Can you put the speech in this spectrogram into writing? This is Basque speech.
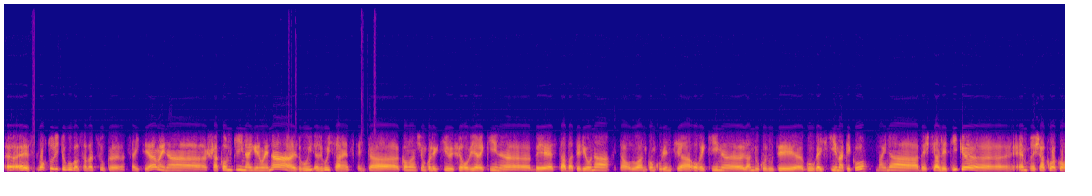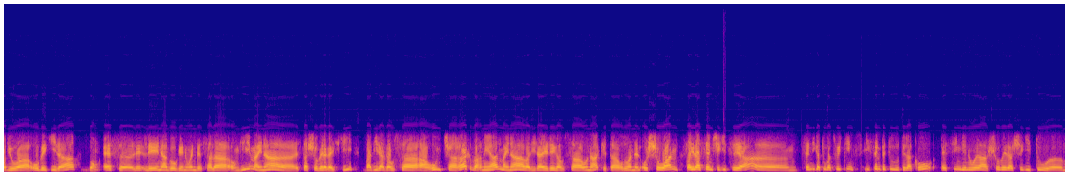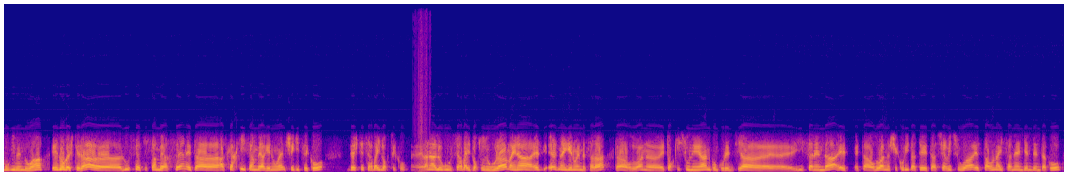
Uh, ez, lortu ditugu gauza batzuk uh, zaitzea, maina sakonki nahi genuena ez gu, ez ez. Zeinta konventzion kolektibi ferrobiarekin uh, be ez da bateriona eta orduan konkurentzia horrekin uh, landuko dute uh, gu gaizki emateko. Maina beste aldetik, uh, enpresako akordioa hobeki da, Bon, ez le, lehenago genuen bezala ongi, maina ez da sobera gaizki, badira gauza arguntxarrak barnean, maina badira ere gauza onak, eta orduan osoan zaila zen segitzea, uh, sendikatu batzuekin izenpetu dutelako, ezin genuela sobera segitu uh, mugimendua, edo bestera uh, luzez izan behar zen, eta azkarki izan behar genuen segitzeko, beste zerbait lortzeko. Egan aldugu zerbait lortu dugula, maina ez, ez nahi genuen bezala, eta orduan etorkizunean konkurentzia izanen da, et, eta orduan sekuritate eta zerbitzua ez da ona izanen jendentako,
